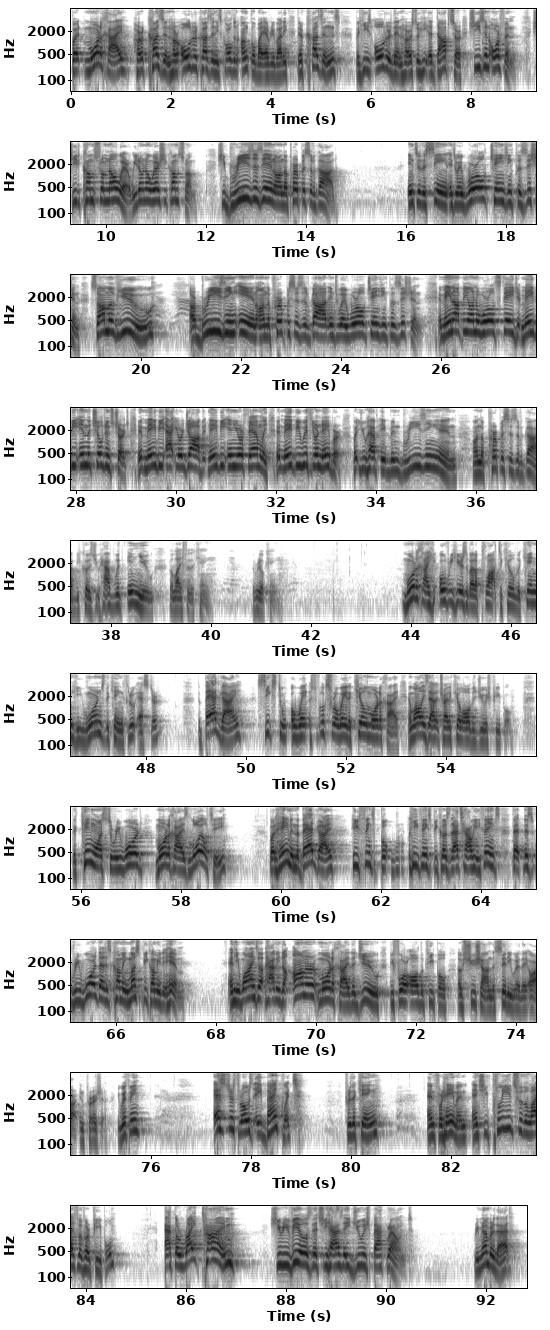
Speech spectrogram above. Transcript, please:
But Mordecai, her cousin, her older cousin, he's called an uncle by everybody. They're cousins, but he's older than her, so he adopts her. She's an orphan. She comes from nowhere. We don't know where she comes from. She breezes in on the purpose of God into the scene, into a world changing position. Some of you are breezing in on the purposes of God into a world changing position. It may not be on the world stage. It may be in the children's church. It may be at your job. It may be in your family. It may be with your neighbor. But you have been breezing in on the purposes of God because you have within you the life of the king, the real king. Mordecai overhears about a plot to kill the king. He warns the king through Esther. The bad guy seeks to looks for a way to kill Mordecai, and while he's at it, try to kill all the Jewish people. The king wants to reward Mordecai's loyalty, but Haman, the bad guy, he thinks, he thinks because that's how he thinks that this reward that is coming must be coming to him. And he winds up having to honor Mordecai, the Jew, before all the people of Shushan, the city where they are in Persia. You with me? Esther throws a banquet for the king and for Haman, and she pleads for the life of her people. At the right time, she reveals that she has a Jewish background. Remember that,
